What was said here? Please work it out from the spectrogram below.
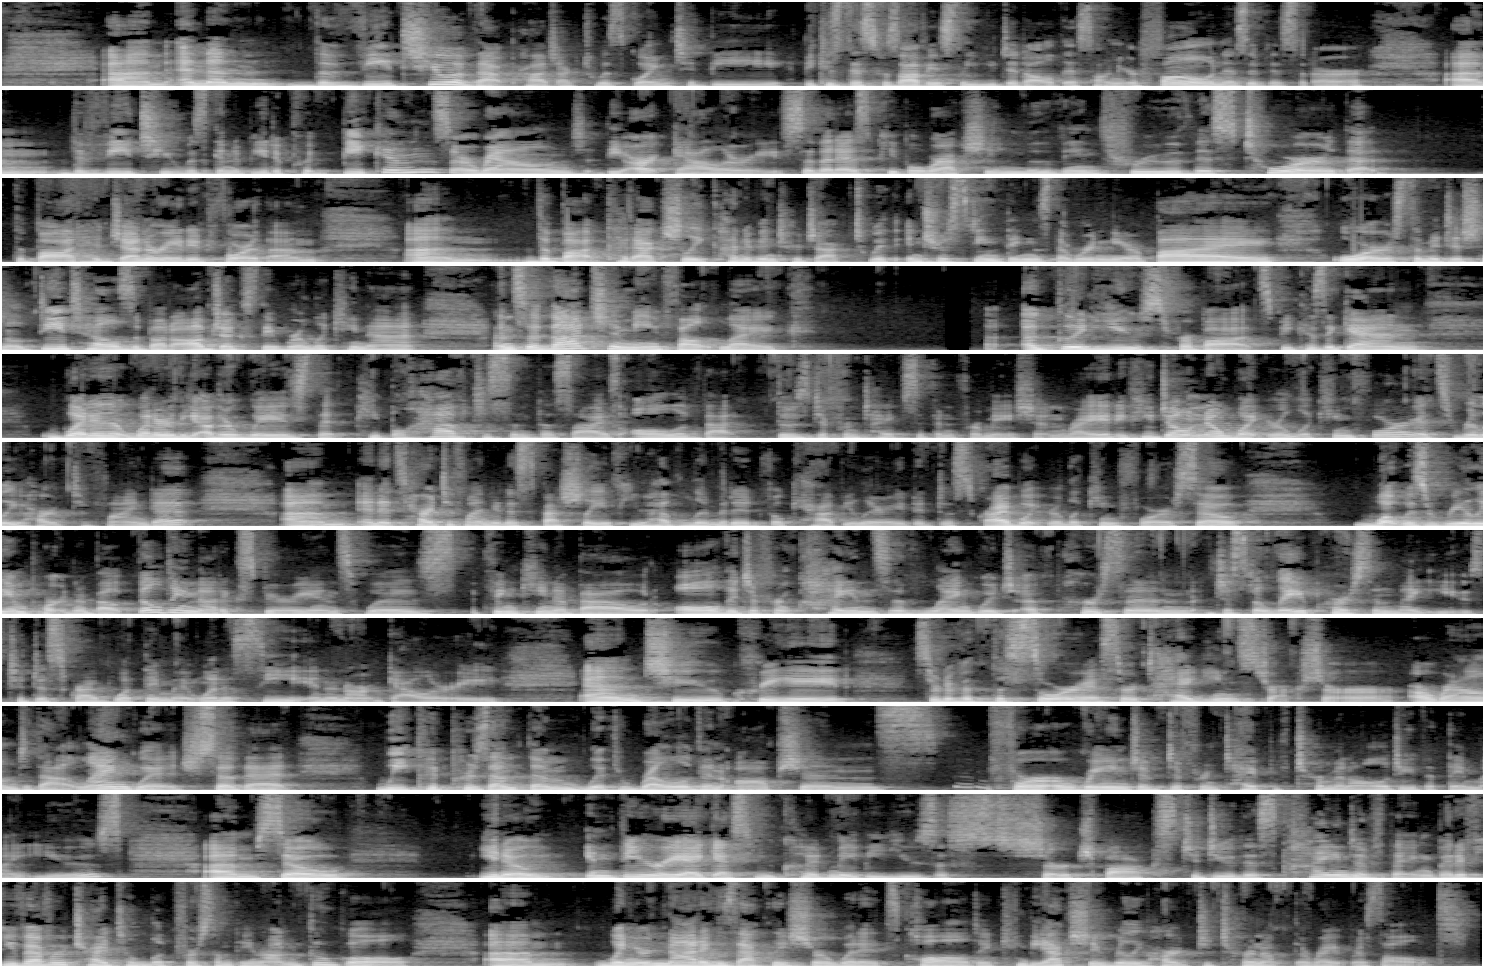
Um, and then the V2 of that project was going to be, because this was obviously you did all this on your phone as a visitor, um, the V2 was going to be to put beacons around the art gallery so that as people were actually moving through this tour that the bot had generated for them. Um, the bot could actually kind of interject with interesting things that were nearby or some additional details about objects they were looking at. And so that to me felt like a good use for bots because again, what are, what are the other ways that people have to synthesize all of that those different types of information right if you don't know what you're looking for it's really hard to find it um, and it's hard to find it especially if you have limited vocabulary to describe what you're looking for so what was really important about building that experience was thinking about all the different kinds of language a person, just a layperson might use to describe what they might want to see in an art gallery and to create sort of a thesaurus or tagging structure around that language so that we could present them with relevant options for a range of different type of terminology that they might use. Um, so you know, in theory, I guess you could maybe use a search box to do this kind of thing. But if you've ever tried to look for something on Google, um, when you're not exactly sure what it's called, it can be actually really hard to turn up the right result.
